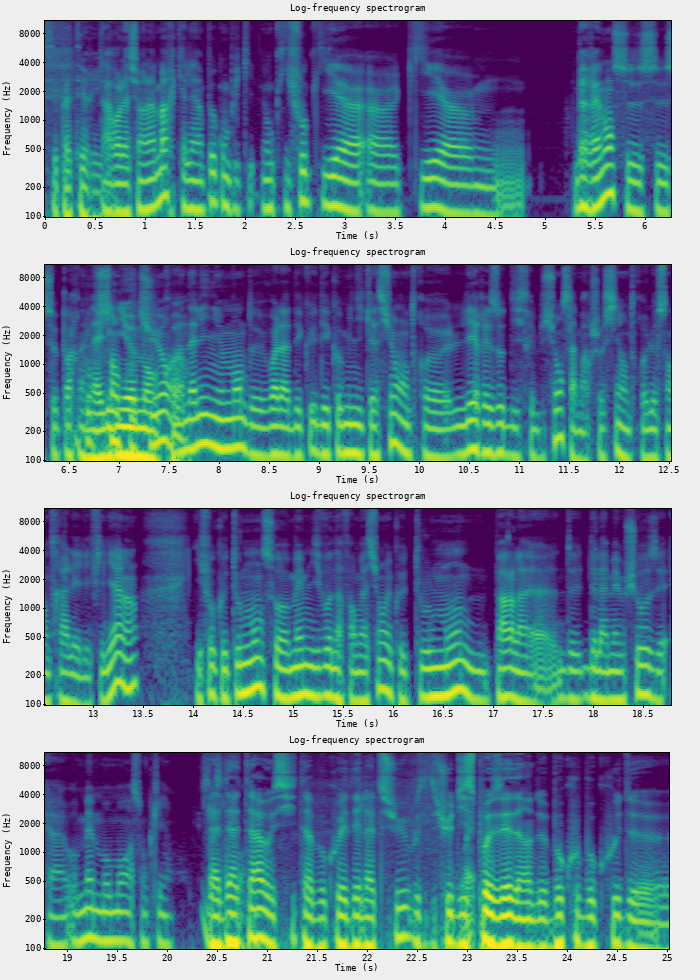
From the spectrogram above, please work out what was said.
c'est pas terrible. La relation à la marque, elle est un peu compliquée. Donc il faut qu'il y ait, euh, euh, vraiment ce, ce, parcours un alignement, un alignement de voilà des, des, communications entre les réseaux de distribution. Ça marche aussi entre le central et les filiales. Hein. Il faut que tout le monde soit au même niveau d'information et que tout le monde parle euh, de, de la même chose au même moment à son client la data aussi t'a beaucoup aidé là-dessus. Tu disposais de beaucoup, beaucoup de,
